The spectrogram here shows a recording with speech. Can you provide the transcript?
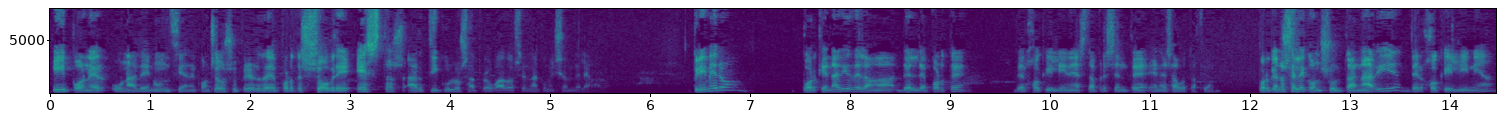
y poner una denuncia en el Consejo Superior de Deportes sobre estos artículos aprobados en la Comisión Delegada. Primero, porque nadie del deporte del hockey línea está presente en esa votación. Porque no se le consulta a nadie del hockey línea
